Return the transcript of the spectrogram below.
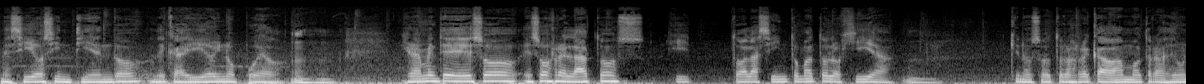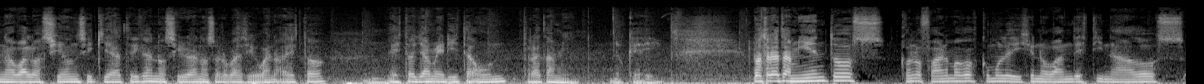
me sigo sintiendo decaído y no puedo. Ujú. Generalmente eso, esos relatos y toda la sintomatología Ujú. que nosotros recabamos a través de una evaluación psiquiátrica nos sirve a nosotros para decir, bueno, esto, Ujú. esto ya merita un tratamiento. Los tratamientos con los fármacos, como le dije, no van destinados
